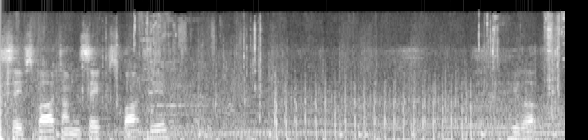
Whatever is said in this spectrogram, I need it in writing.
Safe spot. I'm in safe spot here. Heal up.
